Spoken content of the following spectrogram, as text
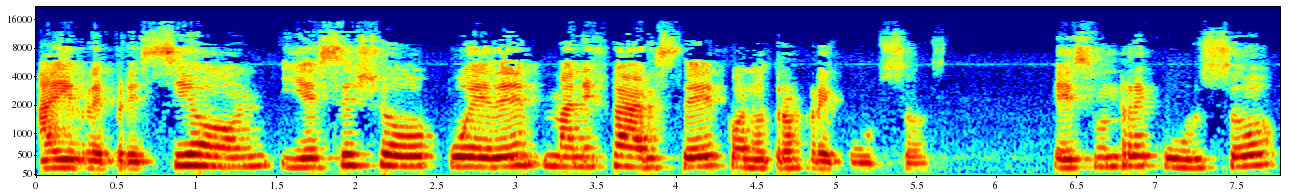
hay represión y ese yo puede manejarse con otros recursos. Es un recurso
